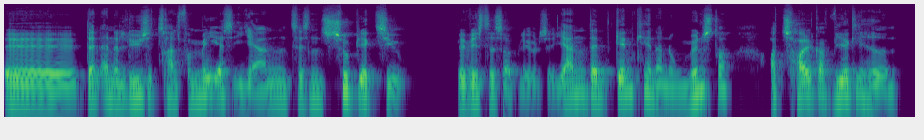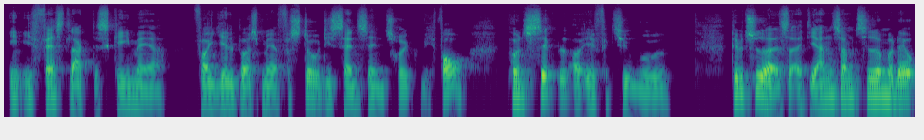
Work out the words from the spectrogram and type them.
øh, den analyse transformeres i hjernen til sådan en subjektiv bevidsthedsoplevelse. Hjernen den genkender nogle mønstre og tolker virkeligheden ind i fastlagte skemaer for at hjælpe os med at forstå de sanseindtryk, vi får på en simpel og effektiv måde. Det betyder altså, at hjernen samtidig må lave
